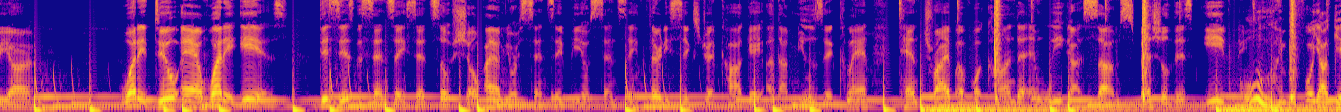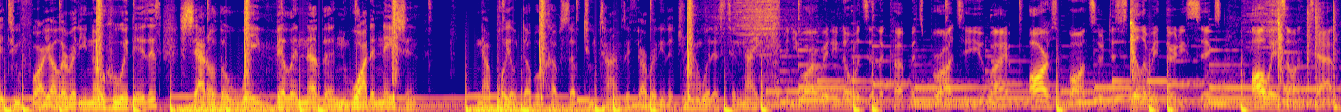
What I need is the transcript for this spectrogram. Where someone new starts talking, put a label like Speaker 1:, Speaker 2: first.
Speaker 1: we are. What it do and what it is. This is the Sensei Said So show. I am your Sensei Vio Sensei, 36 Dread Kage of the Music Clan, 10th tribe of Wakanda, and we got something special this evening.
Speaker 2: Ooh, and before y'all get too far, y'all already know who it is. It's Shadow the Wave villain of the Water Nation. Now pour your double cups up two times if y'all ready to drown with us tonight.
Speaker 1: And you already know what's in the cup. It's brought to you by our sponsor, Distillery 36, always on tap.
